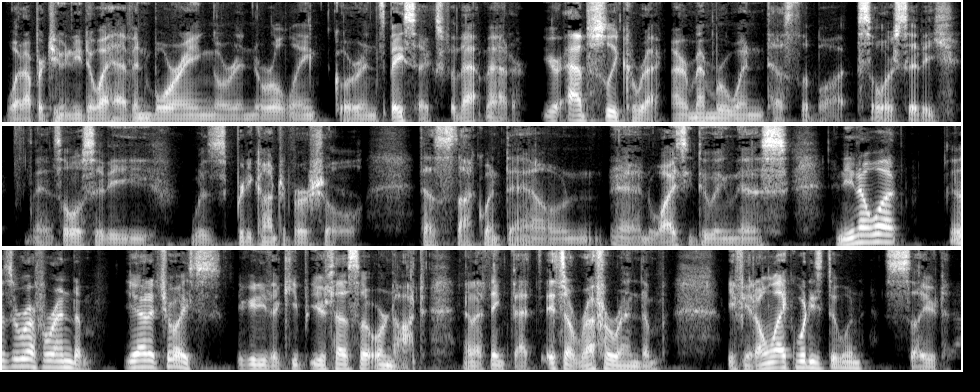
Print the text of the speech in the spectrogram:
What opportunity do I have in Boring or in Neuralink or in SpaceX for that matter? You're absolutely correct. I remember when Tesla bought Solar City, and Solar City was pretty controversial. Tesla stock went down, and why is he doing this? And you know what? It was a referendum. You had a choice. You could either keep your Tesla or not. And I think that it's a referendum. If you don't like what he's doing, sell your Tesla.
